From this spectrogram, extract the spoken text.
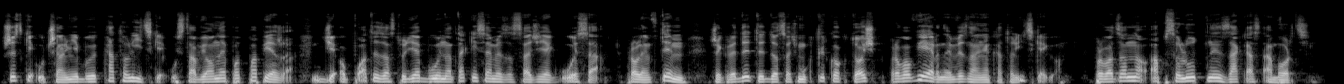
Wszystkie uczelnie były katolickie, ustawione pod papieża, gdzie opłaty za studia były na takiej samej zasadzie jak w USA. Problem w tym, że kredyty dostać mógł tylko ktoś prawowierny wyznania katolickiego. Prowadzono absolutny zakaz aborcji.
